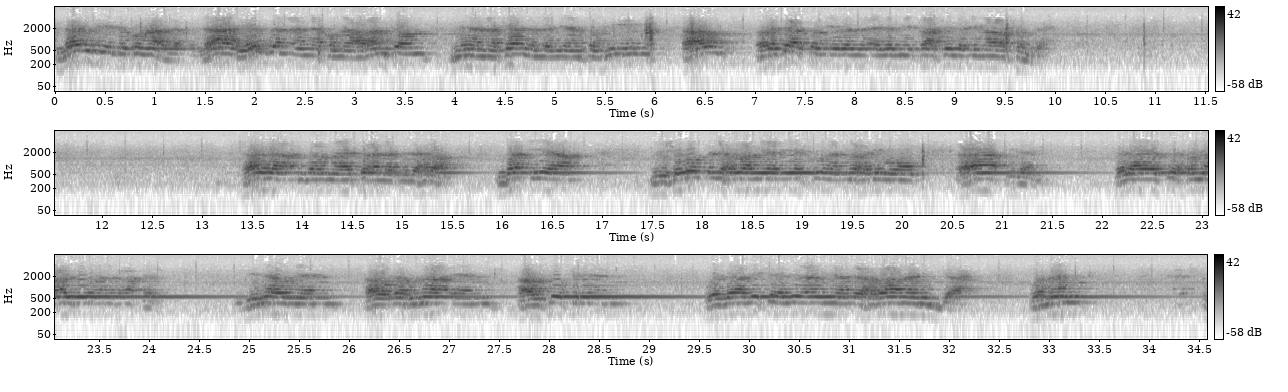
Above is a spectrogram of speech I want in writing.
لا يفيدكم هذا لا يلزم أنكم أحرمتم من المكان الذي أنتم فيه أو رجعتم إلى الميقات الذي مررتم به هذا ما يتعلق بالإحرام بقي من شروط الإحرام أن يكون المحرم عاقلا فلا يصح العزو عن العقل بنوم أو إغماء أو سكر وذلك لأن الإحرام نية. ومن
